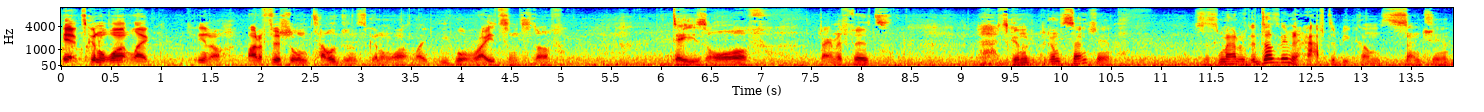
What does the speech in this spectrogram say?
Yeah, it's gonna want like, you know, artificial intelligence gonna want like equal rights and stuff. Days off, benefits. It's gonna become sentient. It's just a matter of, it doesn't even have to become sentient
